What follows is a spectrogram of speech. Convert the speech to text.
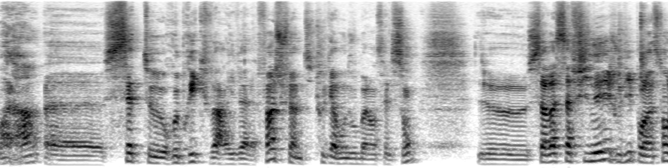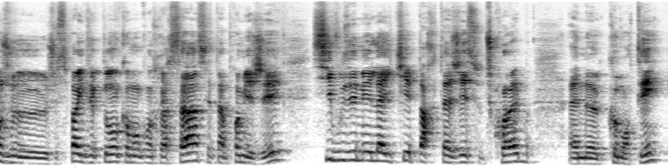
Voilà, cette rubrique va arriver à la fin. Je fais un petit truc avant de vous balancer le son. Euh, ça va s'affiner, je vous dis pour l'instant je ne sais pas exactement comment construire ça, c'est un premier jet. Si vous aimez liker, partager, subscribe et commenter.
